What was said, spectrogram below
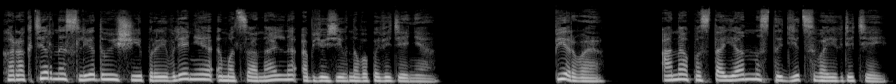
характерны следующие проявления эмоционально-абьюзивного поведения. Первое. Она постоянно стыдит своих детей.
